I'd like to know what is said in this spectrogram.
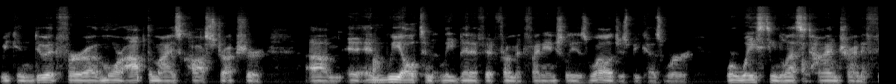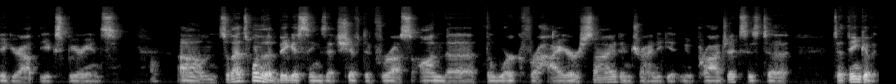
We can do it for a more optimized cost structure, um, and, and we ultimately benefit from it financially as well, just because we're we're wasting less time trying to figure out the experience. Um, so that's one of the biggest things that shifted for us on the the work for hire side and trying to get new projects is to to think of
